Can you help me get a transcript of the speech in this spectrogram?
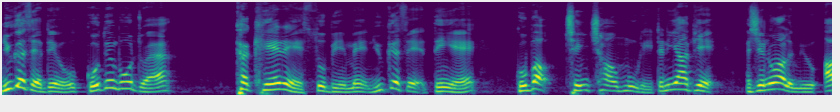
နျူကက်ဆယ်အသင်းကိုဂိုးသွင်းဖို့အတွက်ခက်ခဲတယ်ဆိုပေမဲ့နျူကက်ဆယ်အသင်းရဲ့ဂိုးပေါက်ချင်းချောက်မှုတွေတနည်းအားဖြင့်အရင်တော့လိုမျိုးအာ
